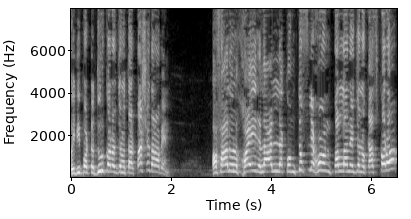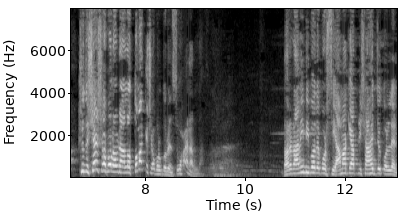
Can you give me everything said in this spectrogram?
ওই বিপদটা দূর করার জন্য তার পাশে দাঁড়াবেন। অফালুল খয়র লাআল্লাকুম তুফলিহুন, কল্যাণের জন্য কাজ করো, শুধু সে সফল হবে না, আল্লাহ তোমাকে সফল করবেন, সুবহানাল্লাহ। ধরেন আমি বিপদে পড়ছি, আমাকে আপনি সাহায্য করলেন,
